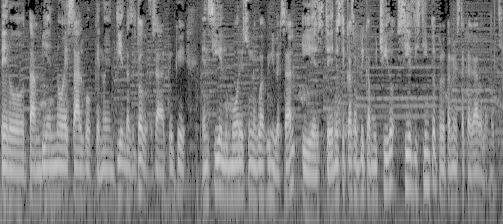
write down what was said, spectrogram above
pero también no es algo que no entiendas del todo. O sea, creo que en sí el humor es un lenguaje universal y este, en este caso aplica muy chido. Sí es distinto, pero también está cagado la noche.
